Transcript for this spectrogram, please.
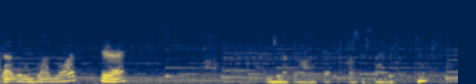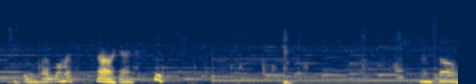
So that little bloodline, Yeah. there's nothing wrong with it. That's the same. It's just a little bloodline. Oh, okay. That's all.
